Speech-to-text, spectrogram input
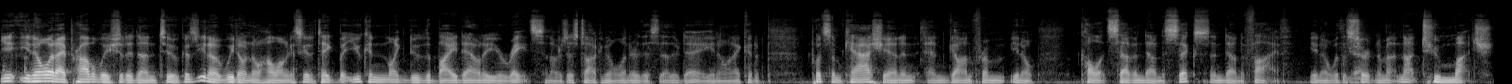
you, you know what I probably should have done too, because you know we don't know how long it's going to take, but you can like do the buy down of your rates. And I was just talking to a lender this the other day, you know, and I could have put some cash in and, and gone from you know, call it seven down to six and down to five, you know, with a certain amount, not too much.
